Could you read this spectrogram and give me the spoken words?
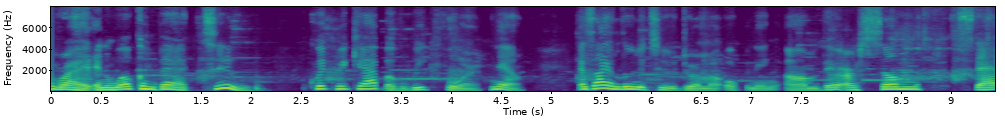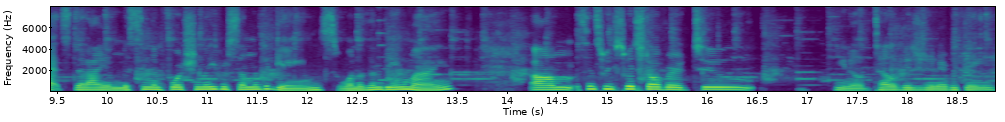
All right, and welcome back to quick recap of week four. Now, as I alluded to during my opening, um, there are some stats that I am missing, unfortunately, for some of the games. One of them being mine. Um, since we've switched over to, you know, television and everything,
